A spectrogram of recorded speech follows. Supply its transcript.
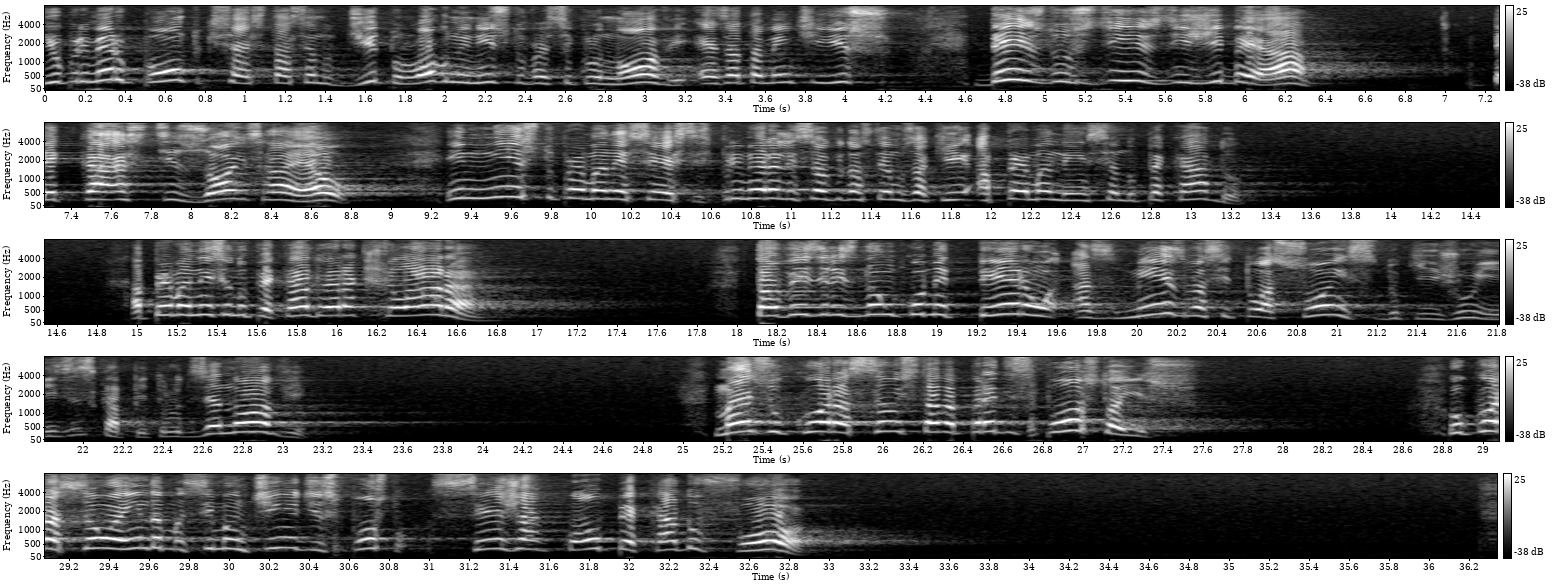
E o primeiro ponto que já está sendo dito logo no início do versículo 9 é exatamente isso. Desde os dias de Gibeá, pecastes, ó Israel, e nisto permanecestes. Primeira lição que nós temos aqui, a permanência no pecado. A permanência no pecado era clara. Talvez eles não cometeram as mesmas situações do que Juízes, capítulo 19. Mas o coração estava predisposto a isso. O coração ainda se mantinha disposto, seja qual pecado for.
